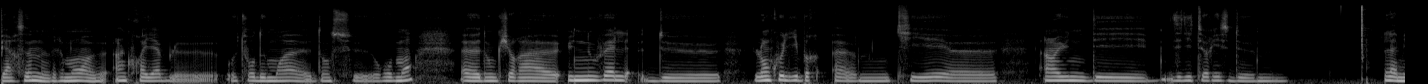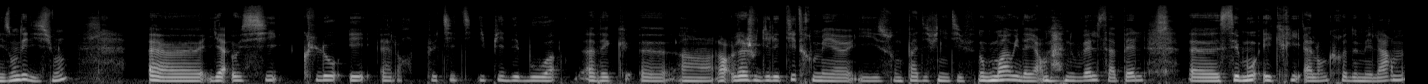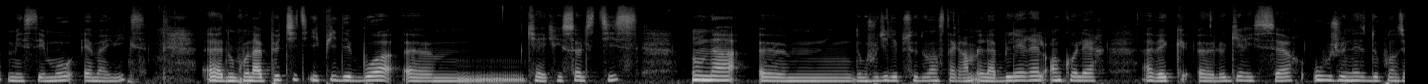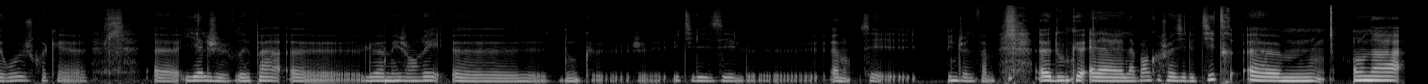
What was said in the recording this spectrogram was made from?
personnes vraiment incroyables autour de moi dans ce roman. donc il y aura une nouvelle de L'Enco Libre qui est un, une des éditoristes de la maison d'édition. Il y a aussi Chloé, alors petite hippie des bois, avec euh, un. Alors là, je vous dis les titres, mais euh, ils sont pas définitifs. Donc, moi, oui, d'ailleurs, ma nouvelle s'appelle euh, Ces mots écrits à l'encre de mes larmes, mais ces mots M-A-U-X. donc, on a Petite hippie des bois qui a écrit Solstice. On a, donc je vous dis les pseudos Instagram, la Blérelle en colère avec le guérisseur ou Jeunesse 2.0, je crois que Euh, je ne voudrais pas le A mégenrer, donc je vais utiliser le. Ah non, c'est une jeune femme. donc elle n'a pas encore choisi le titre. on a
